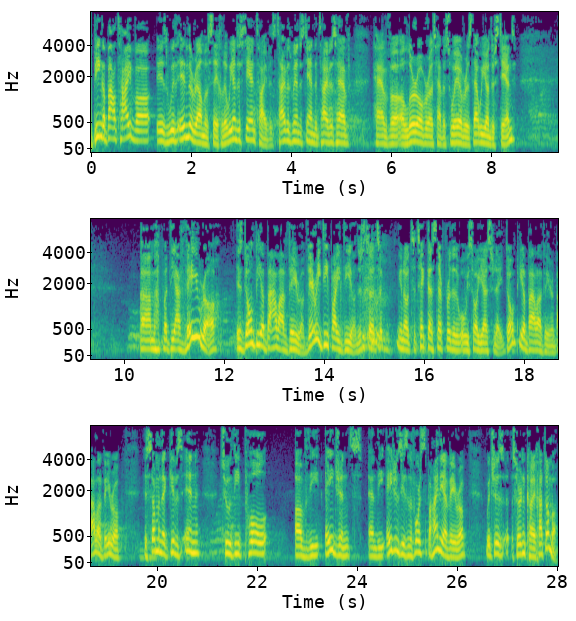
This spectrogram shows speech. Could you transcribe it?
Being about Taiva is within the realm of Seichel, that we understand Taivas. Taivas, we understand that Taivas have, have a lure over us, have a sway over us, that we understand. Um, but the Avera is don't be a Baal Avera. Very deep idea. Just to, to, you know, to take that step further than what we saw yesterday. Don't be a Baal Avera. Baal Avera is someone that gives in to the pull of the agents and the agencies and the forces behind the Avera, which is a certain Kaichatoma.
